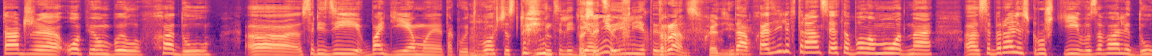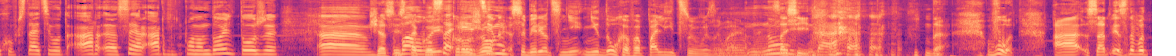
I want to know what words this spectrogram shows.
также опиум был в ходу, э, среди богемы, такой творческой То есть интеллигенции, они в элиты. транс входили. Да, входили в транс, это было модно. Э, Собирались кружки, вызывали духов. Кстати, вот Ар- э, сэр Артур Конан Дойль тоже э, Сейчас есть такой кружок, этим. соберется не, не духов, а полицию вызывают. Ну, Соседей. да. Да. Вот. А, соответственно, вот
